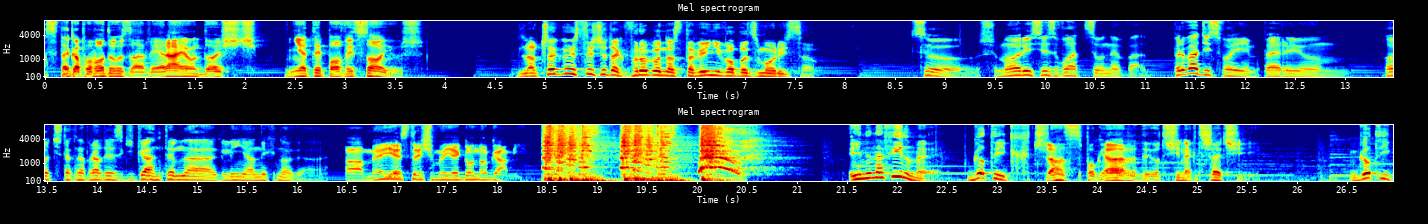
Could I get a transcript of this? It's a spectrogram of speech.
Z tego powodu zawierają dość nietypowy sojusz. Dlaczego jesteście tak wrogo nastawieni wobec Morisa? Cóż, Morris jest władcą Nevad. Prowadzi swoje imperium, choć tak naprawdę jest gigantem na glinianych nogach. A my jesteśmy jego nogami. Inne filmy. Gothic Czas Pogardy, odcinek trzeci. Gothic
